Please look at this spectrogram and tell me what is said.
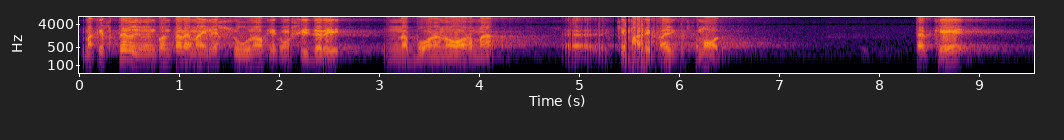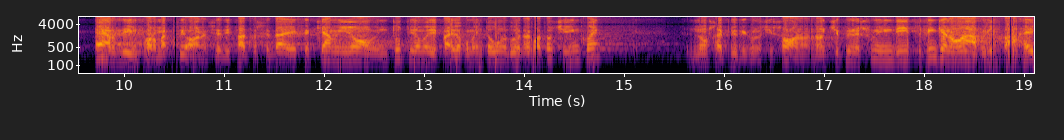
ma che spero di non incontrare mai nessuno che consideri una buona norma eh, chiamare i file in questo modo. Perché perdi informazione, cioè di fatto se, dai, se chiami nomi, in tutti i nomi dei file, documento 1, 2, 3, 4, 5, non sai più che cosa ci sono, non c'è più nessun indizio, finché non apri il file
